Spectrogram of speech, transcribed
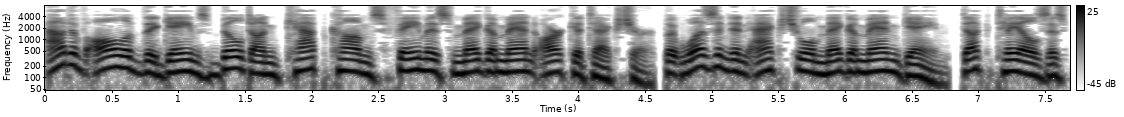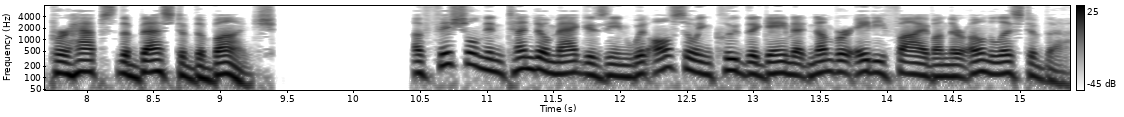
"...out of all of the games built on Capcom's famous Mega Man architecture but wasn't an actual Mega Man game, DuckTales is perhaps the best of the bunch." Official Nintendo magazine would also include the game at number 85 on their own list of the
